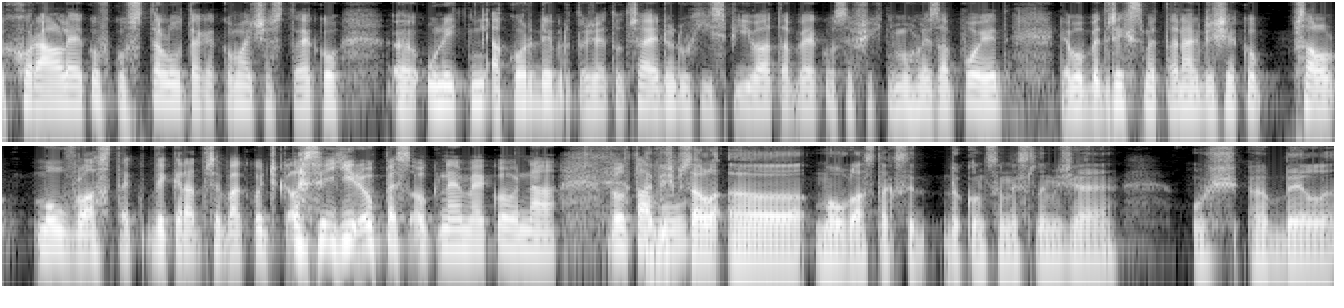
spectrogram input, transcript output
chorály jako v kostelu, tak jako mají často jako unitní akordy, protože je to třeba jednoduchý zpívat, aby jako se všichni mohli zapojit, nebo Bedřich Smetana, když jako psal mou vlast, tak vykrát třeba kočka se dírou pes oknem jako na Vltavu. A když psal uh, mou vlast, tak si dokonce myslím, že už byl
